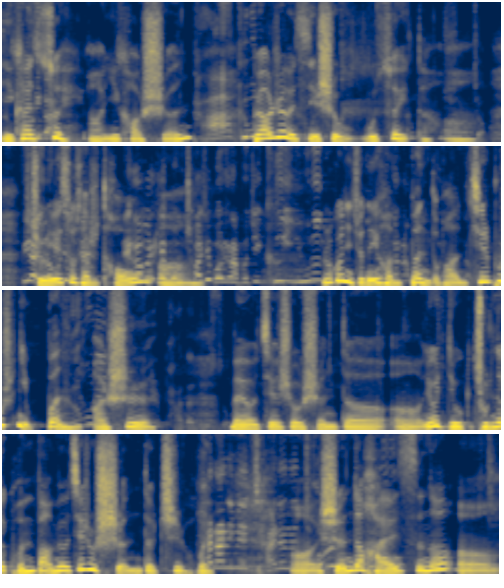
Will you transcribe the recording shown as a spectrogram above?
离开罪啊，依靠神，不要认为自己是无罪的啊。主耶稣才是头啊。如果你觉得你很笨的话，其实不是你笨，而是没有接受神的，呃，有有主灵的捆绑，没有接受神的智慧。啊，神的孩子呢，呃，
